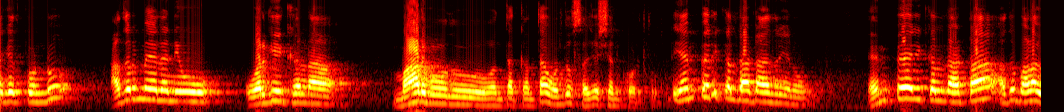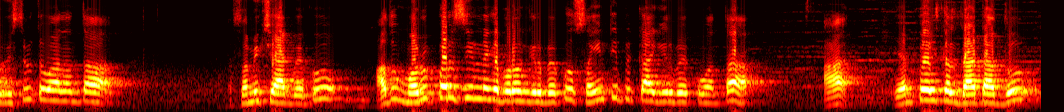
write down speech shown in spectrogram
ತೆಗೆದುಕೊಂಡು ಅದರ ಮೇಲೆ ನೀವು ವರ್ಗೀಕರಣ ಮಾಡ್ಬೋದು ಅಂತಕ್ಕಂಥ ಒಂದು ಸಜೆಷನ್ ಕೊಡ್ತು. ಎಂಪೆರಿಕಲ್ ಡಾಟಾ ಅಂದರೆ ಏನು? ಎಂಪೆರಿಕಲ್ ಡಾಟಾ ಅದು ಭಾಳ ವಿಸ್ತೃತವಾದಂಥ ಸಮೀಕ್ಷೆ ಆಗಬೇಕು. ಅದು ಮರುಪರಿಶೀಲನೆಗೆ ಬರೋಂಗಿರಬೇಕು ಸೈಂಟಿಫಿಕ್ ಆಗಿರಬೇಕು ಅಂತ ಆ ಎಂಪೆರಿಕಲ್ ಡಾಟಾದ್ದು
